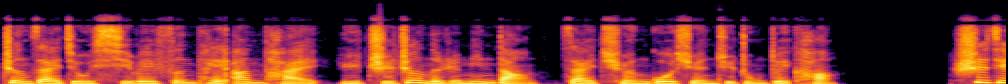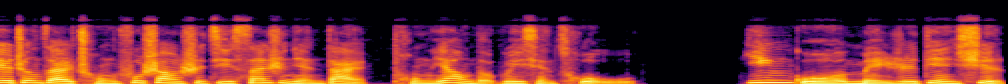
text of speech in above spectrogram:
正在就席位分配安排与执政的人民党在全国选举中对抗。世界正在重复上世纪三十年代同样的危险错误。英国每日电讯，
